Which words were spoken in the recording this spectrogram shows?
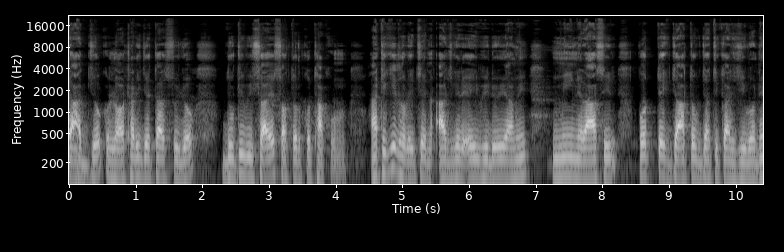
রাজ্য লটারি জেতার সুযোগ, দুটি বিষয়ে সতর্ক থাকুন। ঠিকই ধরেছেন। আজকের এই ভিডিওয়ে আমি মীন রাশির প্রত্যেক জাতক জাতিকার জীবনে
